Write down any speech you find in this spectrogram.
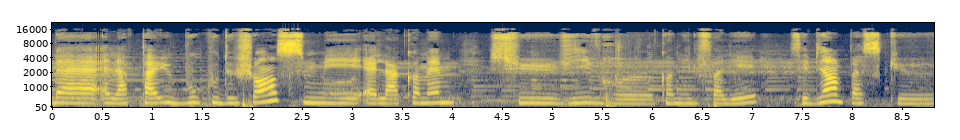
Ben, elle n'a pas eu beaucoup de chance, mais elle a quand même su vivre euh, comme il fallait. C'est bien parce que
